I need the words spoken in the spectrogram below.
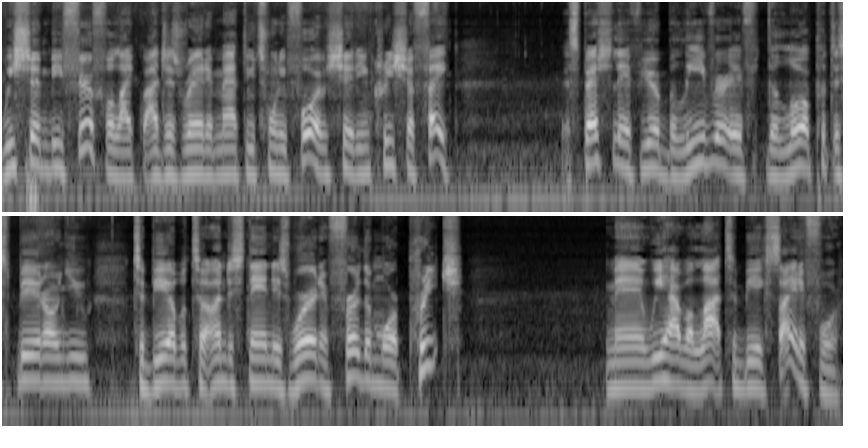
we shouldn't be fearful. Like I just read in Matthew 24, it should increase your faith. Especially if you're a believer, if the Lord put the Spirit on you to be able to understand His word and furthermore preach, man, we have a lot to be excited for.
